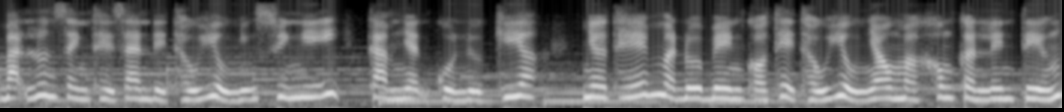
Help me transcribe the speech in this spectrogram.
Bạn luôn dành thời gian để thấu hiểu những suy nghĩ, cảm nhận của nửa kia, nhờ thế mà đôi bên có thể thấu hiểu nhau mà không cần lên tiếng.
